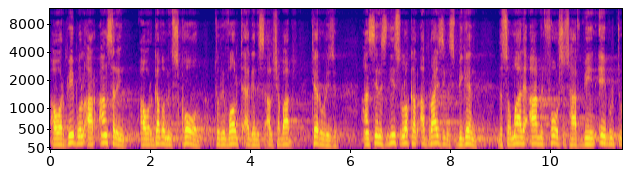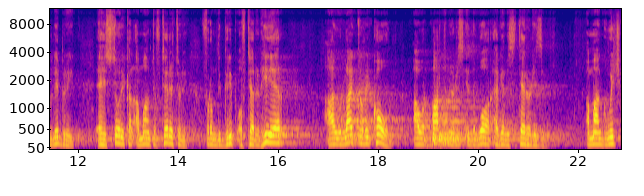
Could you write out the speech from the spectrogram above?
Our people are answering our government's call to revolt against Al Shabaab terrorism. And since these local uprisings began, the Somali armed forces have been able to liberate a historical amount of territory from the grip of terror. Here, I would like to recall our partners in the war against terrorism, among which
